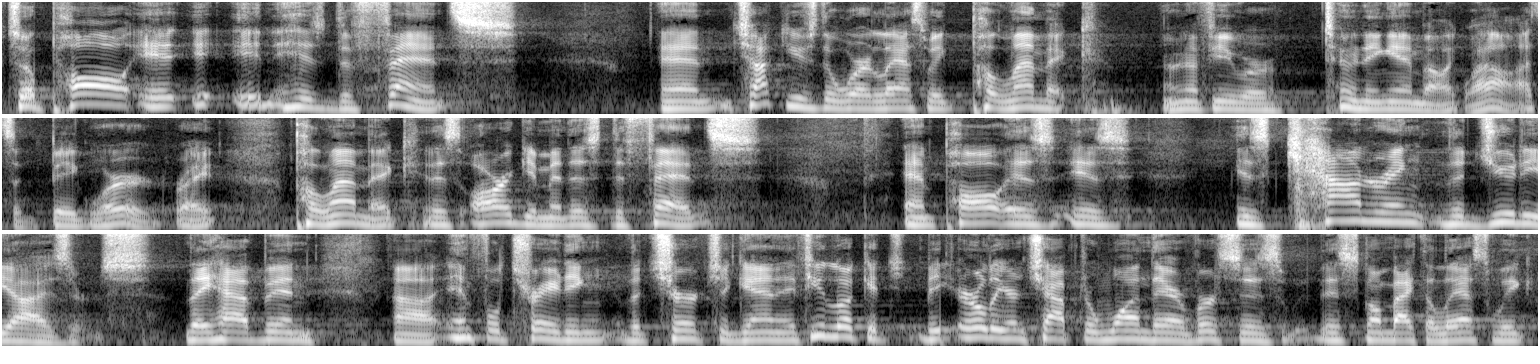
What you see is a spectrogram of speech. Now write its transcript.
So, Paul, in his defense, and Chuck used the word last week, polemic. I don't know if you were tuning in, but like, wow, that's a big word, right? Polemic, this argument, this defense. And Paul is, is, is countering the Judaizers. They have been uh, infiltrating the church again. If you look at earlier in chapter one, there, verses, this is going back to last week,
